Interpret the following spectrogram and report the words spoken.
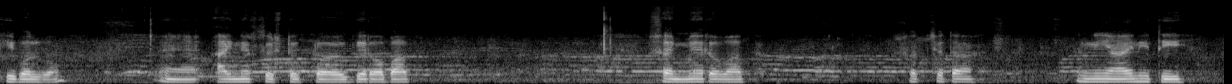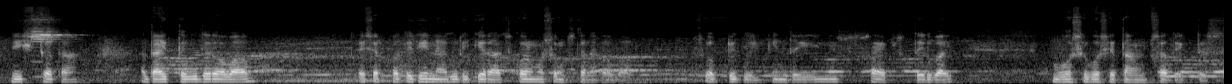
কি বলব? আইনের সুষ্ঠু প্রয়োগের অভাব, সাম্যের অভাব, স্বচ্ছতা ন্যায় নীতি নিষ্ঠতা, দায়িত্ববোধের অভাব দেশের প্রতিটি নাগরিকের আজ কর্মসংস্থানের অভাব, সবটুকুই। কিন্তু ইউনুস সাহেব সতীর ভাই বসে বসে তামসা দেখতেছে।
